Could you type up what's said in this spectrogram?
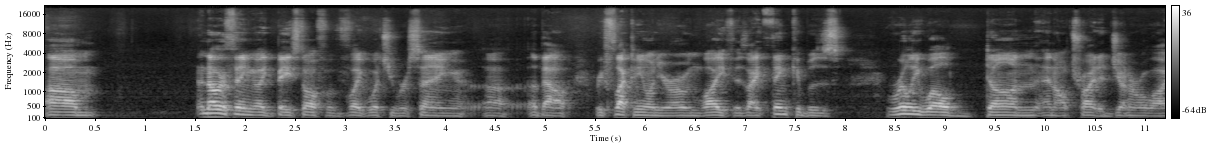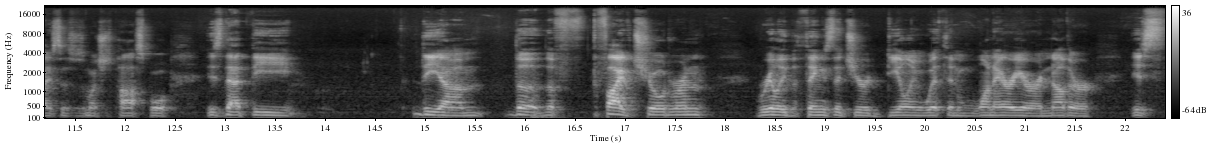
Um, another thing, like based off of like what you were saying uh, about reflecting on your own life, is I think it was really well done, and I'll try to generalize this as much as possible. Is that the the um the the, f- the five children really the things that you're dealing with in one area or another is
